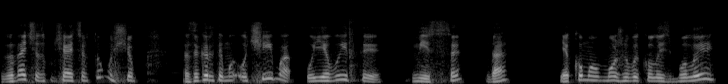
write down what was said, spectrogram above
Задача заключається в тому, щоб закритими очима уявити місце, да, якому, може, ви колись були,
